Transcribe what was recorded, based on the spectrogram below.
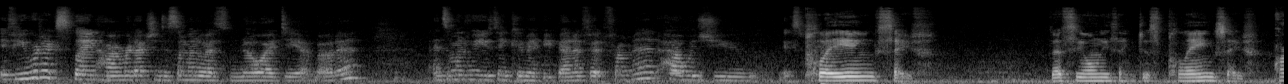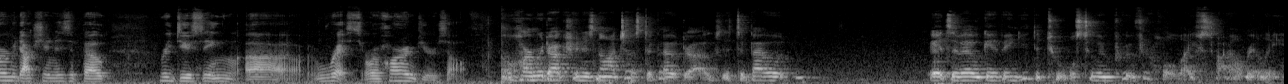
If you were to explain harm reduction to someone who has no idea about it, and someone who you think could maybe benefit from it, how would you explain? Playing safe. That's the only thing, just playing safe. Harm reduction is about reducing uh, risk or harm to yourself. Well, harm reduction is not just about drugs. It's about it's about giving you the tools to improve your whole lifestyle really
